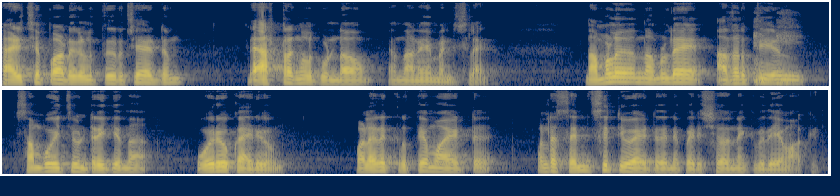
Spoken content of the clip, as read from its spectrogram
കാഴ്ചപ്പാടുകൾ തീർച്ചയായിട്ടും രാഷ്ട്രങ്ങൾക്കുണ്ടാവും എന്നാണ് ഞാൻ മനസ്സിലായത്. നമ്മൾ നമ്മുടെ അതിർത്തികൾ സംഭവിച്ചുകൊണ്ടിരിക്കുന്ന ഓരോ കാര്യവും വളരെ കൃത്യമായിട്ട് വളരെ സെൻസിറ്റീവായിട്ട് തന്നെ പരിശോധനയ്ക്ക് വിധേയമാക്കണം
